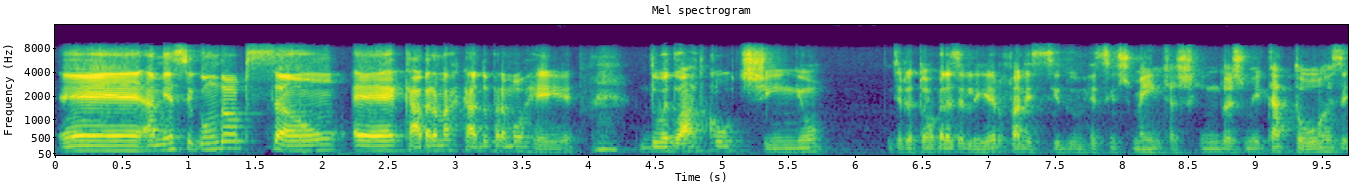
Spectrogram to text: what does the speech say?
É, a minha segunda opção é Cabra Marcado para Morrer, do Eduardo Coutinho diretor brasileiro, falecido recentemente, acho que em 2014,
